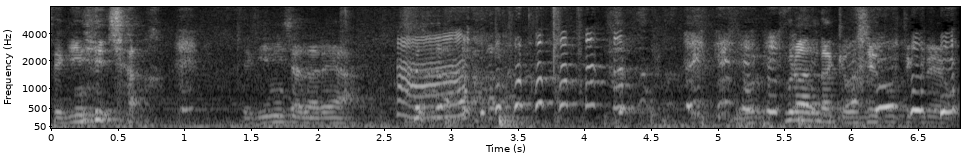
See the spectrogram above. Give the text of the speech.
責任者責任者誰やプランだけ教えておいてくれよ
